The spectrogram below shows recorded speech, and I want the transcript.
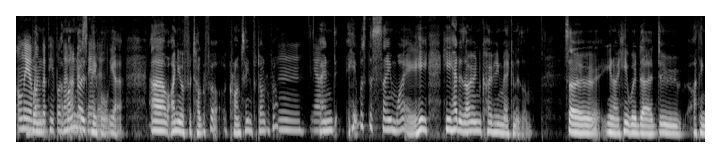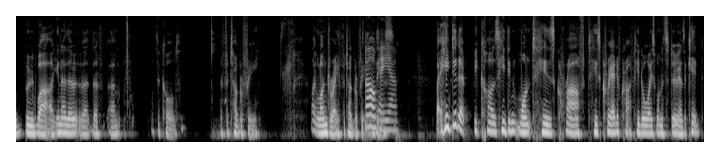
only among the people that among those people, yeah. Um, I knew a photographer, a crime scene photographer, mm. yeah and it was the same way. He he had his own coping mechanism. So you know he would uh, do I think boudoir. You know the uh, the um, what's it called? The photography, like lingerie photography. oh and okay things. yeah But he did it because he didn't want his craft, his creative craft he'd always wanted to do as a kid,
